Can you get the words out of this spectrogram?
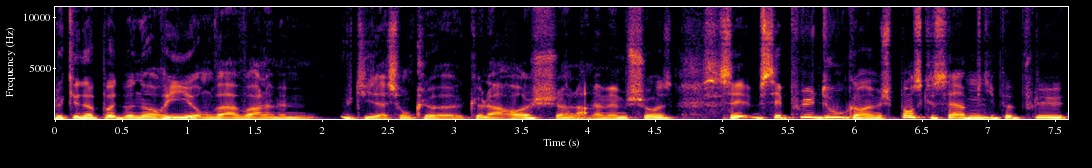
Le kénopode Bonori, on va avoir la même utilisation que, la roche, la même chose. C'est plus doux quand même. Je pense que c'est un mm. petit peu plus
